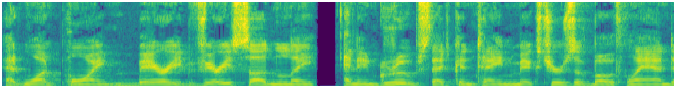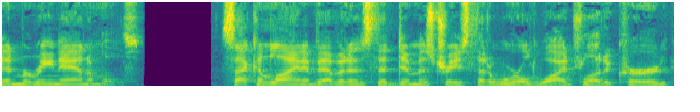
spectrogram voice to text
at one point, buried very suddenly and in groups that contain mixtures of both land and marine animals. Second line of evidence that demonstrates that a worldwide flood occurred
